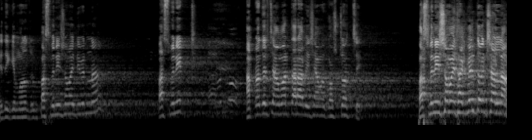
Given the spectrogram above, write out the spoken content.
এদিকে মনোযোগ পাঁচ মিনিট সময় দিবেন না? পাঁচ মিনিট? আপনাদের চেয়ে আমার তারা বেশি, আমার কষ্ট হচ্ছে। পাঁচ মিনিট সময় থাকবেন তো ইনশাল্লাহ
